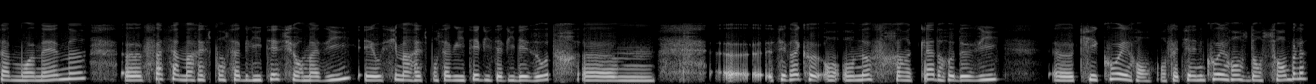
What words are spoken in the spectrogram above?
à moi-même, face à ma responsabilité sur ma vie et aussi ma responsabilité vis-à-vis des autres. c'est vrai qu'on offre un cadre de vie qui est cohérent. En fait, il y a une cohérence d'ensemble.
